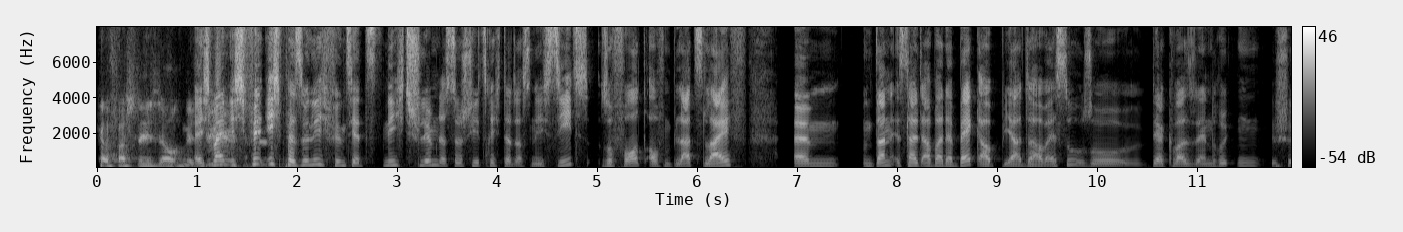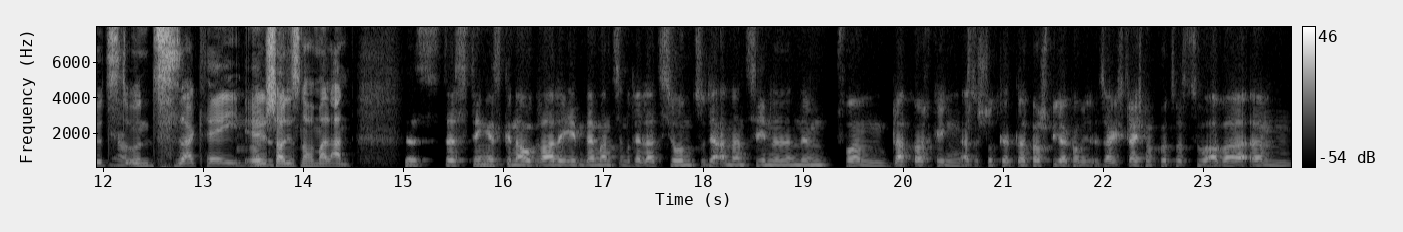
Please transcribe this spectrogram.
das verstehe ich auch nicht. Ich meine, ich, ich persönlich finde es jetzt nicht schlimm, dass der Schiedsrichter das nicht sieht, sofort auf dem Platz live. Ähm, und dann ist halt aber der Backup ja da, weißt du, so der quasi seinen Rücken schützt ja. und sagt, hey, äh, schau dir das nochmal an. Das, das Ding ist genau gerade eben, wenn man es in Relation zu der anderen Szene nimmt, vom Gladbach gegen, also Stuttgart-Gladbach-Spiel, da sage ich gleich noch kurz was zu, aber ähm,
